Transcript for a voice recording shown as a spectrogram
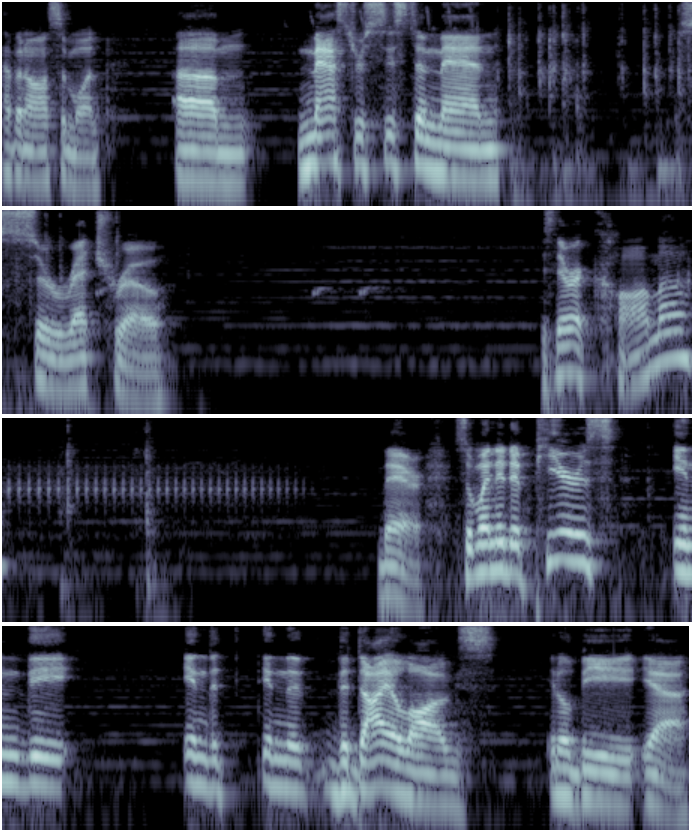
have an awesome one. Um, Master System Man, Sir Retro. Is there a comma? There. So when it appears in the in the in the the dialogues, it'll be yeah.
